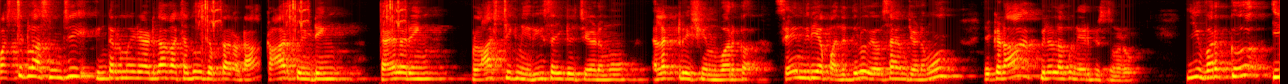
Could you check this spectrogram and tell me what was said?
ఫస్ట్ క్లాస్ నుంచి ఇంటర్మీడియట్ దాకా చదువు చెప్తారట. కార్ పెయింటింగ్ టైలరింగ్ ప్లాస్టిక్ని రీసైకిల్ చేయడము ఎలక్ట్రీషియన్ వర్క్ సేంద్రియ పద్ధతిలో వ్యవసాయం చేయడము ఇక్కడ పిల్లలకు నేర్పిస్తున్నారు. ఈ వర్క్ ఈ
